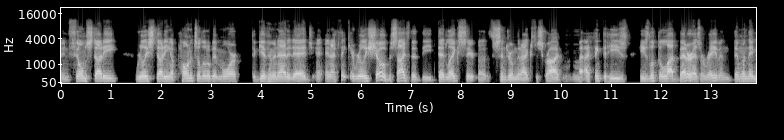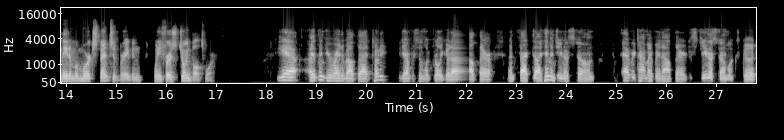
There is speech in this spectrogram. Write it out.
in film study, really studying opponents a little bit more to give him an added edge. And, and I think it really showed. Besides the the dead leg uh, syndrome that I described, mm-hmm. I, I think that he's he's looked a lot better as a Raven than when they made him a more expensive Raven when he first joined Baltimore. Yeah, I think you're right about that. Tony Jefferson looked really good out there. In fact, uh, him and Geno Stone, every time I've been out there, just Geno Stone looks good.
